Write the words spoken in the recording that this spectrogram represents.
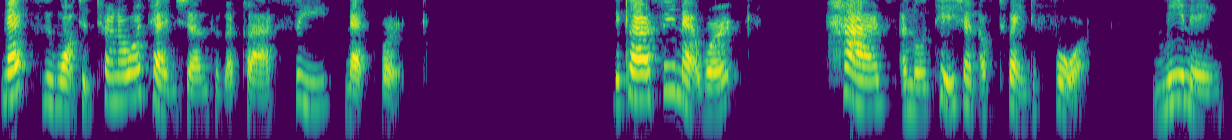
Next, we want to turn our attention to the Class C network. The Class C network has a notation of 24, meaning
